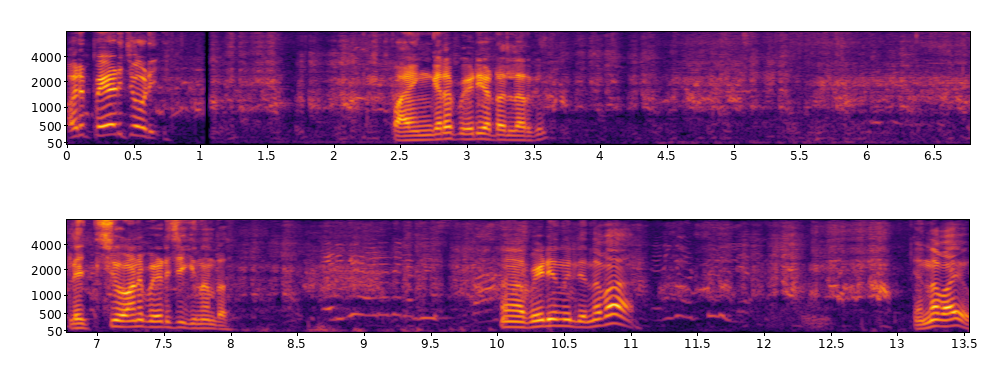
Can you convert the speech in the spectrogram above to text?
അവർ പേടിച്ചോടി ഭയങ്കര പേടി കേട്ടോ എല്ലാവർക്കും. ലച്ചുവാണ് പേടിച്ചിരിക്കുന്നുണ്ടോ. ആ പേടിയൊന്നുമില്ല. എന്നാ വാ. എന്നാ വായോ.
